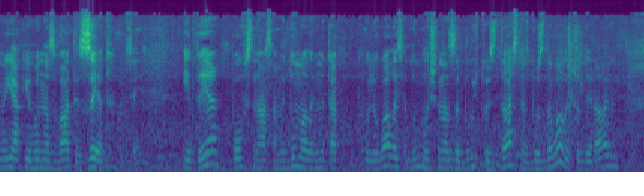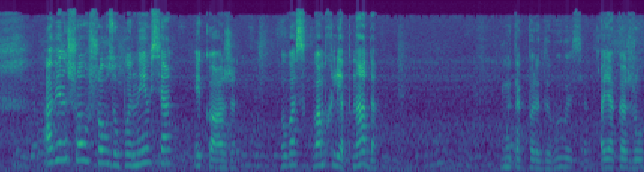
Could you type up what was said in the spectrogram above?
ну як його назвати, зет цей. Іде повз нас. А ми думали, ми так хвилювалися, думали, що нас заберуть, хтось дасть нас, бо здавали туди реально. А він йшов, йшов, зупинився і каже: У вас вам хліб треба? Ми так передивилися. А я кажу,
